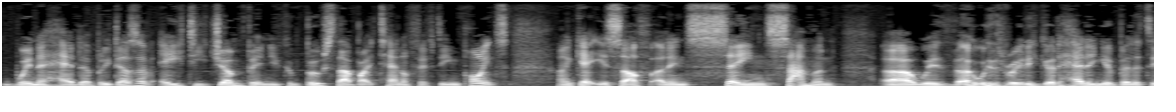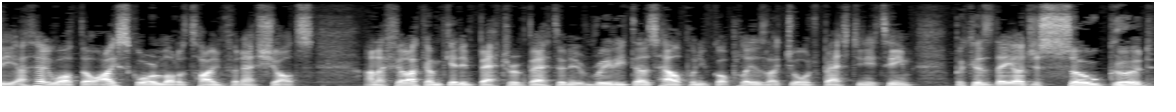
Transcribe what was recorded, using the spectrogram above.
win a header, but he does have 80 jumping. You can boost that by 10 or 15 points and get yourself an insane salmon uh, with uh, with really good heading ability. I tell you what, though, I score a lot of time finesse shots, and I feel like I'm getting better and better. And it really does help when you've got players like George Best in your team because they are just so good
